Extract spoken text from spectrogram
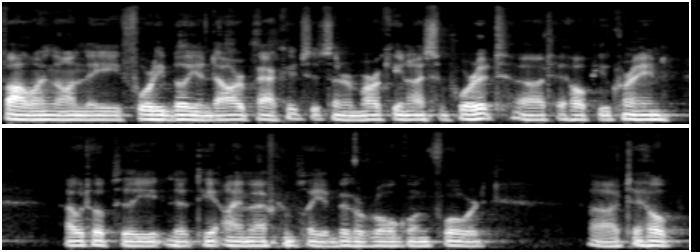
following on the $40 billion package that Senator Markey and I supported uh, to help Ukraine. I would hope the, that the IMF can play a bigger role going forward uh, to help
